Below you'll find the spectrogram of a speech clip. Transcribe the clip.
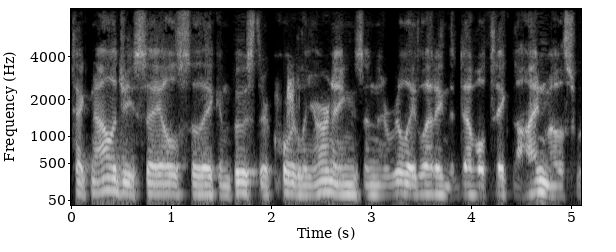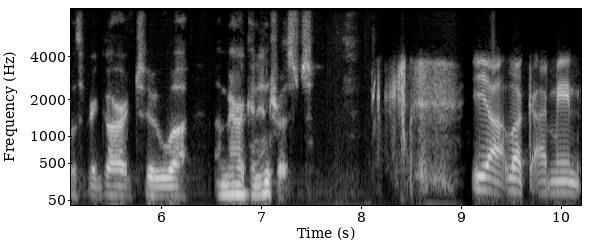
technology sales so they can boost their quarterly earnings and they're really letting the devil take the hindmost with regard to uh, american interests yeah look i mean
